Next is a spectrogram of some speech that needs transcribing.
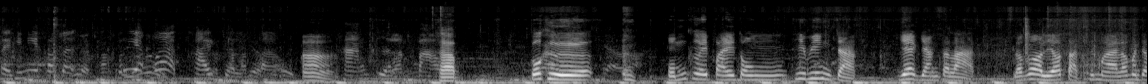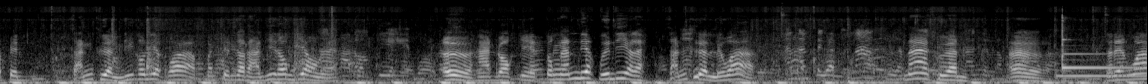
แต่ที่นี่เขาจะเรียกว่าท้ายเขื่อนลำปาวอ่าหางเขื่อนลำปาวครับ ก็คือ ผมเคยไปตรงที่วิ่งจากแยกยางตลาด แล้วก็เลี้ยวตัดขึ้นมาแล้วมันจะเป็นสันเขื่อนที่เขาเรียกว่ามันเป็นสถานที่ท่องเที่ยวไงดอกเกดเออหาดดอกเกดตรงนั้นเรียกพื้นที่อะไร สันเขื่อนหรือว่าอันนั้นเป็นหน้าเขื่อนหน้าเขื่อนหาเขื่อนลำเอปาวอแสดงว่า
